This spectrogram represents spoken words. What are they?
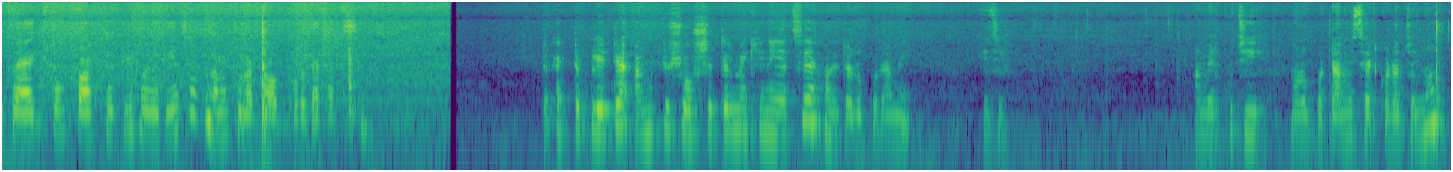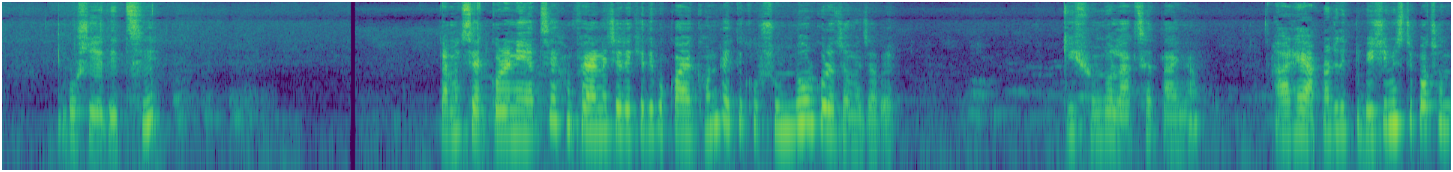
এটা একদম পারফেক্টলি হয়ে গিয়েছে, এখন আমি চুলাটা অফ করে দেখাচ্ছি। একটা প্লেটে আমি একটু সর্ষের তেল মেখে নিয়েছি, এখন এটার উপরে আমি এই যে আমের কুচি মোরব্বাটা আমি সেট করার জন্য বসিয়ে দিচ্ছি। আমি সেট করে নিয়েছি, এখন ফ্যানের নিচে রেখে দেবো কয়েক ঘণ্টা, এতে খুব সুন্দর করে জমে যাবে। কি সুন্দর লাগছে তাই না? আর হ্যাঁ আপনার যদি একটু বেশি মিষ্টি পছন্দ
